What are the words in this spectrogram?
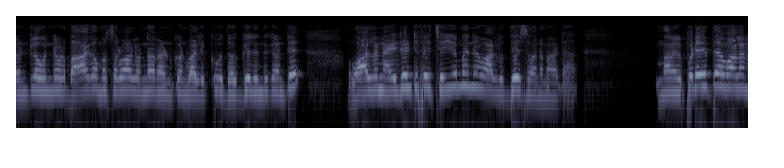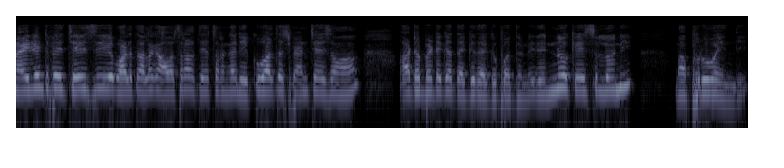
ఇంట్లో ఉన్నప్పుడు బాగా ముసలి వాళ్ళు ఉన్నారు అనుకోండి వాళ్ళు ఎక్కువ దగ్గులు. ఎందుకంటే వాళ్ళని ఐడెంటిఫై చేయమనే వాళ్ళ ఉద్దేశం అనమాట మనం ఎప్పుడైతే వాళ్ళని ఐడెంటిఫై చేసి వాళ్ళతో అలాగే అవసరాలు తీర్చడం కానీ ఎక్కువ వాళ్ళతో స్పెండ్ చేసామో ఆటోమేటిక్గా తగ్గి తగ్గిపోతుంది. ఇది ఎన్నో కేసుల్లోని మా ప్రూవ్ అయింది.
